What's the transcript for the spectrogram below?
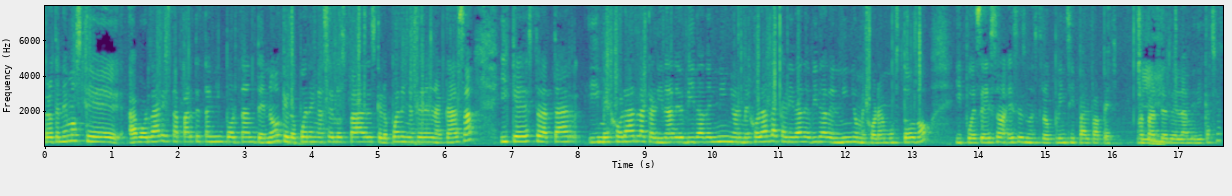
pero tenemos que abordar esta parte tan importante, ¿no? Que lo pueden hacer los padres, que lo pueden hacer en la casa y que es tratar y mejorar la calidad de vida del niño. Al mejorar la calidad de vida del niño mejoramos todo y pues pues eso, ese es nuestro principal papel. aparte de la medicación.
